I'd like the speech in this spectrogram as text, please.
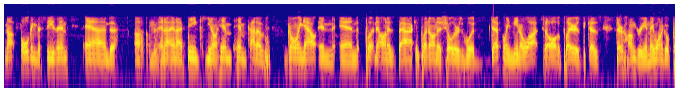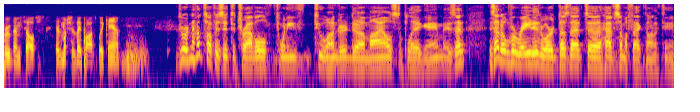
not folding the season, and um, and I, and I think you know him him kind of going out and and putting it on his back and putting it on his shoulders would definitely mean a lot to all the players because they're hungry and they want to go prove themselves as much as they possibly can. Jordan, how tough is it to travel 2,200 uh, miles to play a game? Is that is that overrated, or does that uh, have some effect on a team?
